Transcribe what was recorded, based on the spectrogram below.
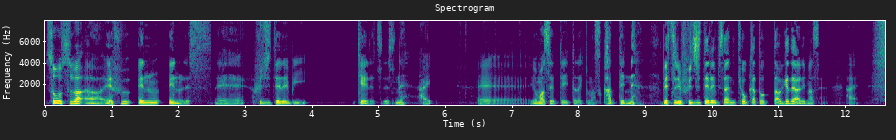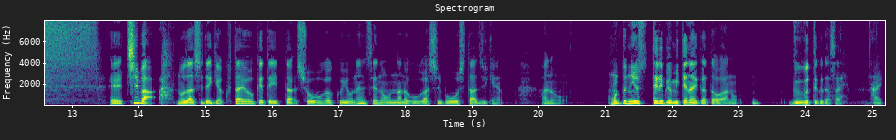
ソースは FNN です。えー、フジテレビ系列ですね。はい。えー、読ませていただきます。勝手にね。別にフジテレビさんに許可取ったわけではありません。はい。えー、千葉野田市で虐待を受けていた小学4年生の女の子が死亡した事件。あの、本当ニュース、テレビを見てない方は、あの、ググってください。はい。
